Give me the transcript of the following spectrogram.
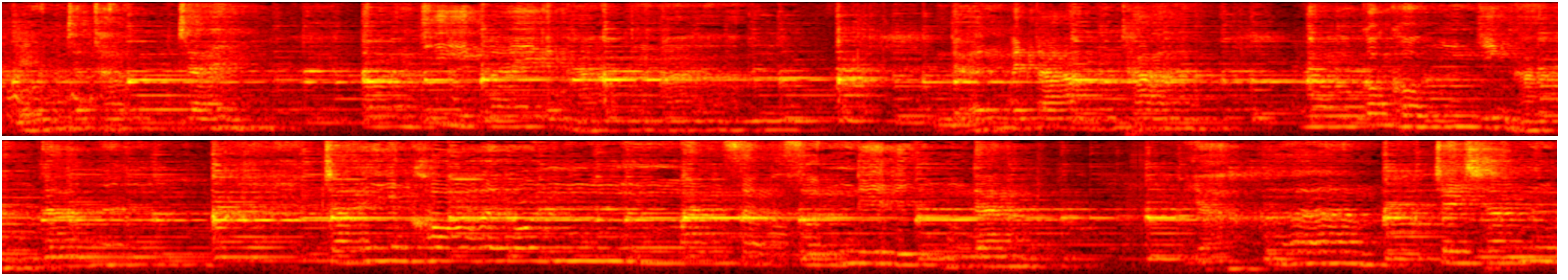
ควรจะทำใจ ตอนที่ใกลกันห่างเดินไปตามทาง เราก็คงยิ่งห่างกัน ใจยังคอยวนมันสับสนดื้อดึงดันอย่าห้ามใจฉัน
